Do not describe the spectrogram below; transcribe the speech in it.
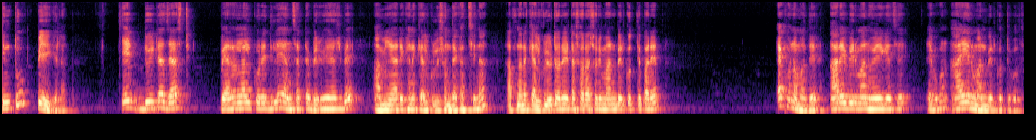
কিন্তু পেয়ে গেলাম। এই দুইটা জাস্ট প্যারালাল করে দিলে অ্যান্সারটা বের হয়ে আসবে। আমি আর এখানে ক্যালকুলেশন দেখাচ্ছি না। আপনারা ক্যালকুলেটরে এটা সরাসরি মান বের করতে পারেন। এখন আমাদের আর এবির মান হয়ে গেছে এবং আয়ের মান বের করতে বলছে।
